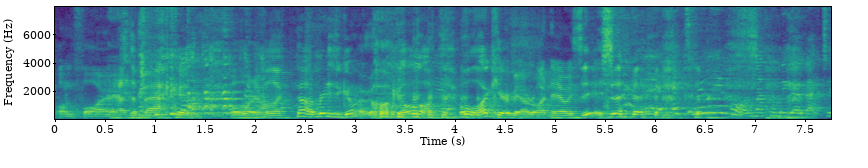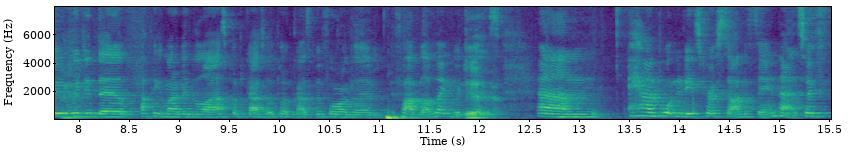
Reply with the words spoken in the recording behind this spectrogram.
on fire out the back and, or whatever? Like, no, I'm ready to go. Like, all, I, all I care about right now is this. it's really important. Like when we go back to, we did the, I think it might have been the last podcast or the podcast before on the five love languages. Yeah. Um, how important it is for us to understand that. So, f-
